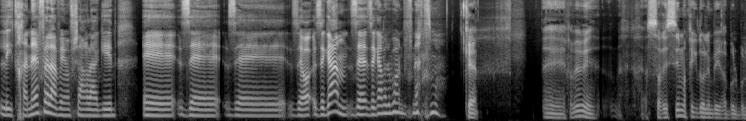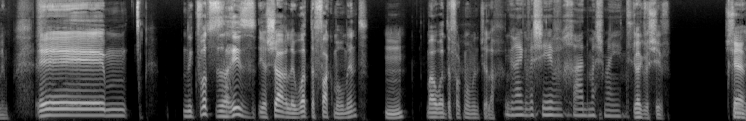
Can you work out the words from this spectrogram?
להתחנף אליו, אם אפשר להגיד, אה, זה, זה, זה, זה גם, זה, זה גם עלבון בפני עצמו. כן. אה, חביבי, הסריסים הכי גדולים בעיר הבולבולים. אה, נקפוץ זריז ישר ל-what the fuck moment. Mm. מה ה-what the fuck moment שלך? גרג ושיב חד משמעית. גרג ושיב. כן.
